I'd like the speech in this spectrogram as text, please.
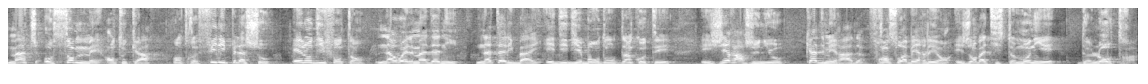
Match au sommet en tout cas entre Philippe Lachaud, Elodie Fontan, Nawel Madani, Nathalie Baye et Didier Bourdon d'un côté et Gérard Jugnot, Cadmerade, François Berléand et Jean-Baptiste Monnier de l'autre.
